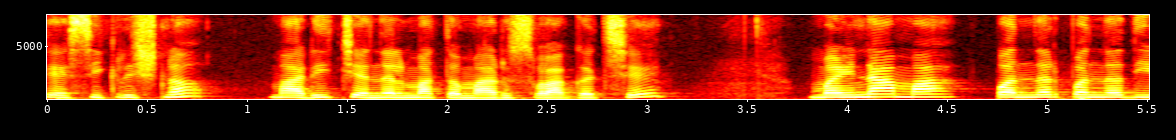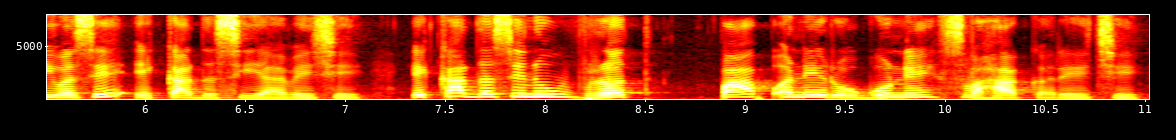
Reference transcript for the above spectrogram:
જય શ્રી કૃષ્ણ. મારી ચેનલમાં તમારું સ્વાગત છે. મહિનામાં પંદર પંદર દિવસે એકાદશી આવે છે. એકાદશીનું વ્રત પાપ અને રોગોને સ્વાહા કરે છે.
